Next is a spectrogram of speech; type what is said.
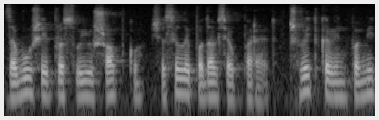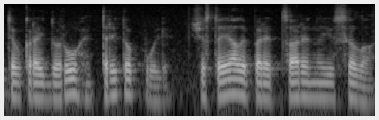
забувши й про свою шапку, щосили подався вперед. Швидко він помітив край дороги три тополі, що стояли перед цариною села.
